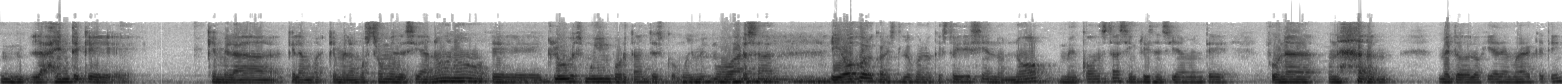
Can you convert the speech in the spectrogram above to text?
la gente que, que me la, que, me la mostró me decía, no, no, eh, clubes muy importantes como el mismo Barça, y ojo con, esto, con lo que estoy diciendo, no me consta, simple y sencillamente fue una, una metodología de marketing,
